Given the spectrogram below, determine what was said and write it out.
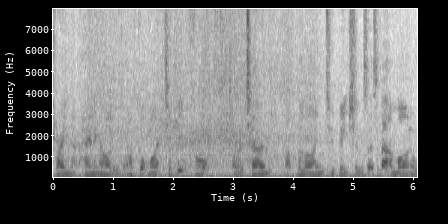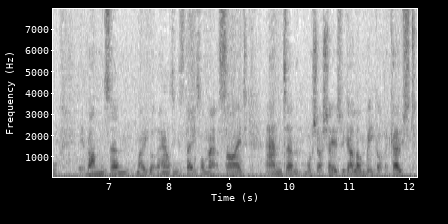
Train at Hayling Island. I've got my ticket for a return up the line to Beecham, so it's about a mile. It runs, um, well, you've got the housing estates on that side, and um, I'll show you as we go along, but you've got the coast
